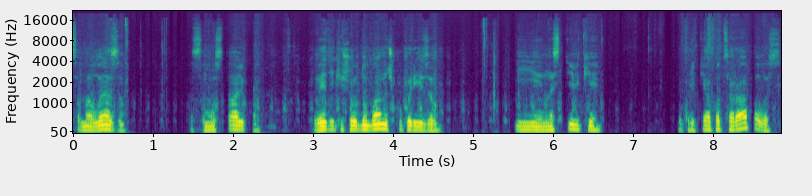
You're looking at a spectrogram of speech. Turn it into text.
саме лезо, саму стальку. Але я тільки що одну баночку порізав і настільки покриття поцарапалось.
